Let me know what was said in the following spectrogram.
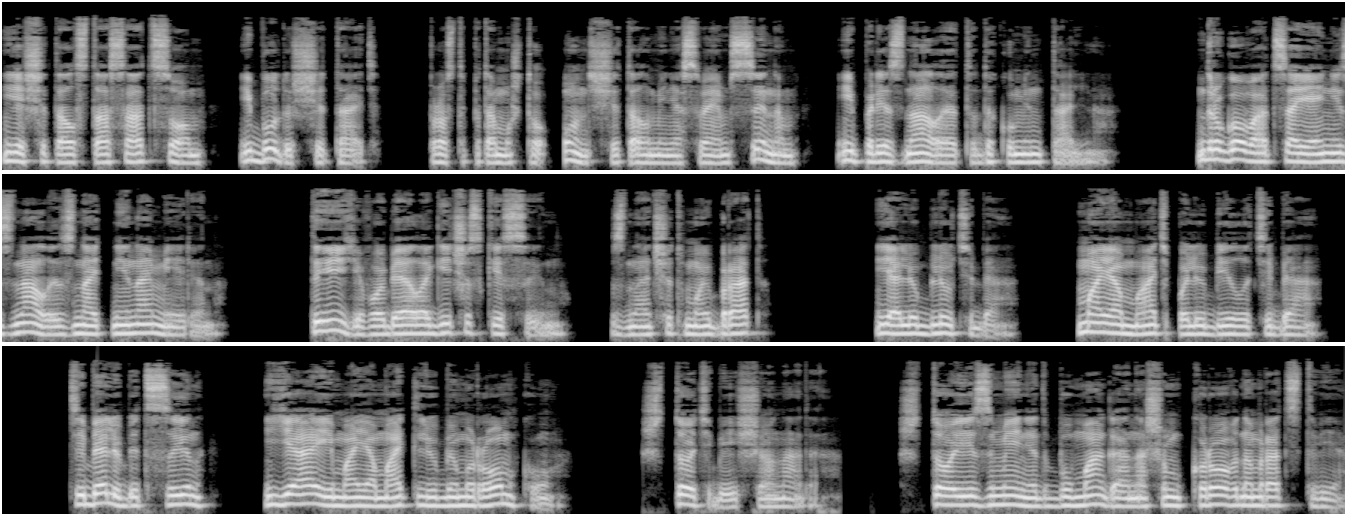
Я считал Стаса отцом и буду считать, просто потому что он считал меня своим сыном и признал это документально. Другого отца я не знал и знать не намерен. Ты его биологический сын, значит, мой брат. Я люблю тебя. Моя мать полюбила тебя. Тебя любит сын. Я и моя мать любим Ромку. Что тебе еще надо? Что изменит бумага о нашем кровном родстве?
